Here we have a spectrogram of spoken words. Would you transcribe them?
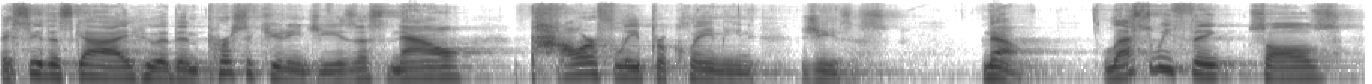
they see this guy who had been persecuting Jesus now powerfully proclaiming Jesus. Now, lest we think Saul's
